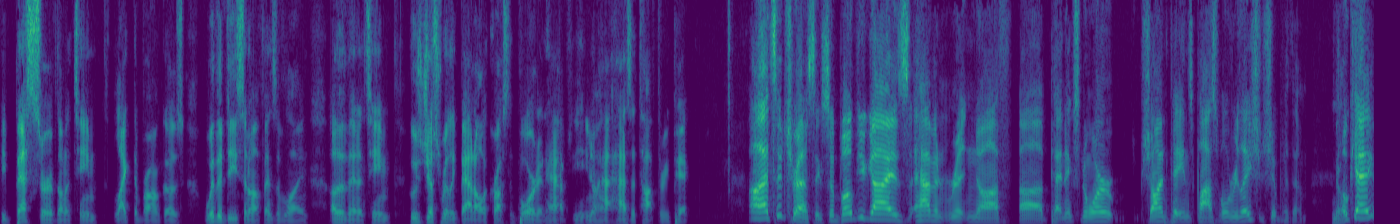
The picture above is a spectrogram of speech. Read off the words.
be best served on a team like the Broncos with a decent offensive line, other than a team who's just really bad all across the board and have you know ha- has a top three pick. Oh, that's interesting. So both you guys haven't written off uh, Penix nor Sean Payton's possible relationship with him. No. Okay,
